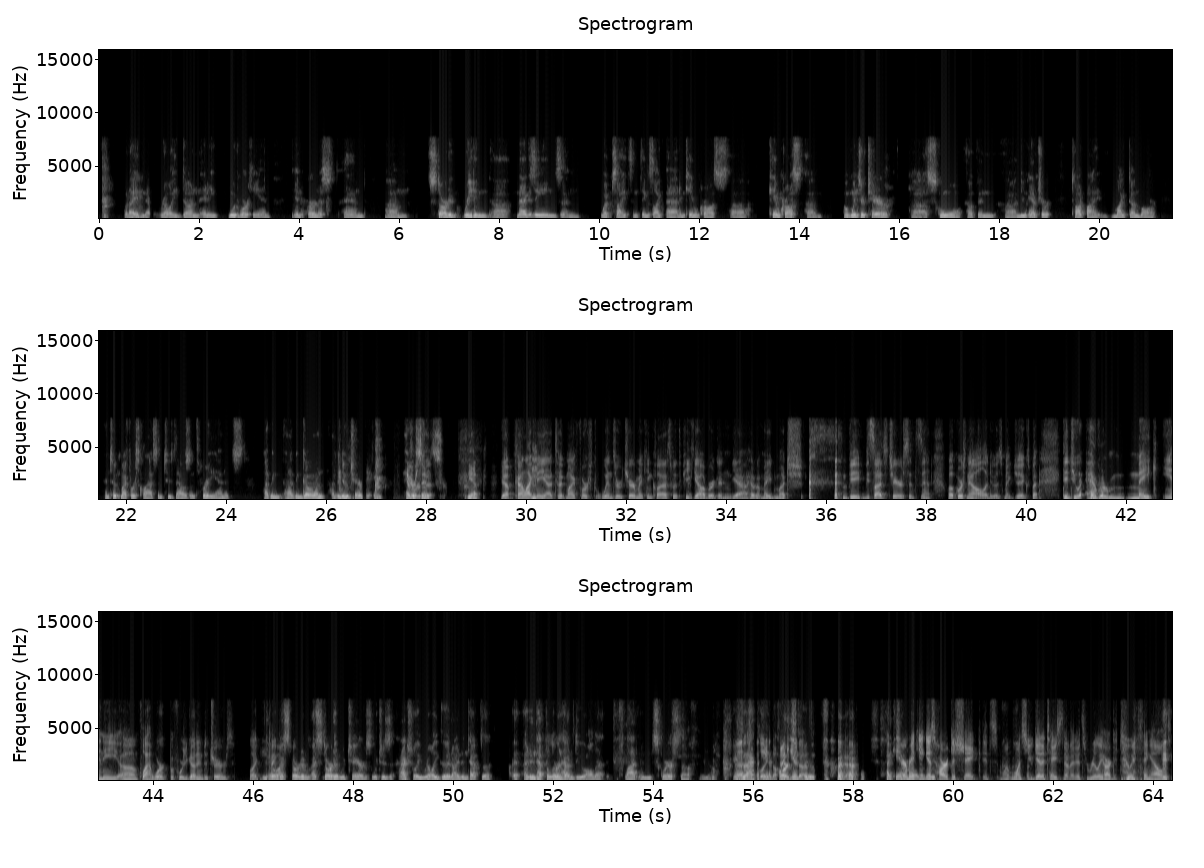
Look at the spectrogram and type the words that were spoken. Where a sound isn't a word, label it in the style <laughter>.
but I had mm-hmm. never really done any woodworking in in earnest. And um, started reading uh, magazines and websites and things like that, and came across uh, came across um, a Windsor chair uh, school up in uh, New Hampshire, taught by Mike Dunbar, and took my first class in 2003 and it's i've been i've been going i've been doing chair making ever, ever since. since. Yep. Yep kind of like me. I took my first windsor chair making class with pete galbert and yeah i haven't made much <laughs> be, besides chairs since then. Well of course now all i do is make jigs but did you ever make any um, flat work before you got into chairs? Like no tables? i started i started with chairs which is actually really good. I didn't have to I, I, didn't have to learn how to do all that flat and square stuff, you know. Exactly, <laughs> the hard stuff. yeah. <laughs> I can't. Chair making is hard to shake. It's once you get a taste of it, it's really hard to <laughs> do anything else.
